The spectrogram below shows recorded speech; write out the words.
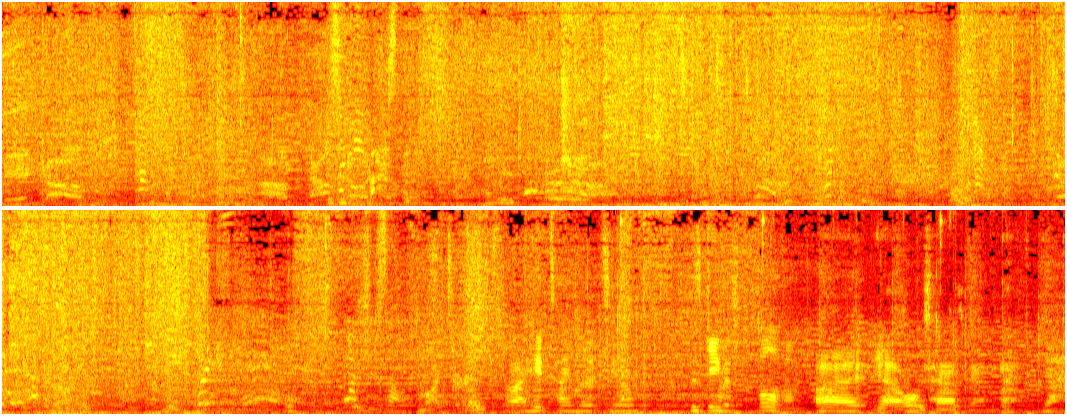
Here it comes. I'm counting on. You dodge. Watch yourself. My turn. Oh, I hate time limits, you know. This game is full of them. I, uh, yeah, it always has been. Yeah.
